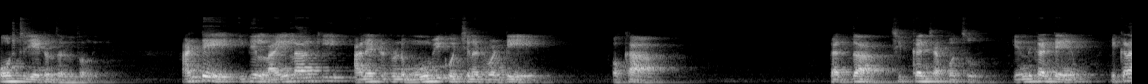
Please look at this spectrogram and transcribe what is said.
పోస్ట్ చేయడం జరుగుతుంది. అంటే ఇది లైలాకి అనేటటువంటి మూవీకి వచ్చినటువంటి ఒక పెద్ద చిక్కని చెప్పొచ్చు. ఎందుకంటే ఇక్కడ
